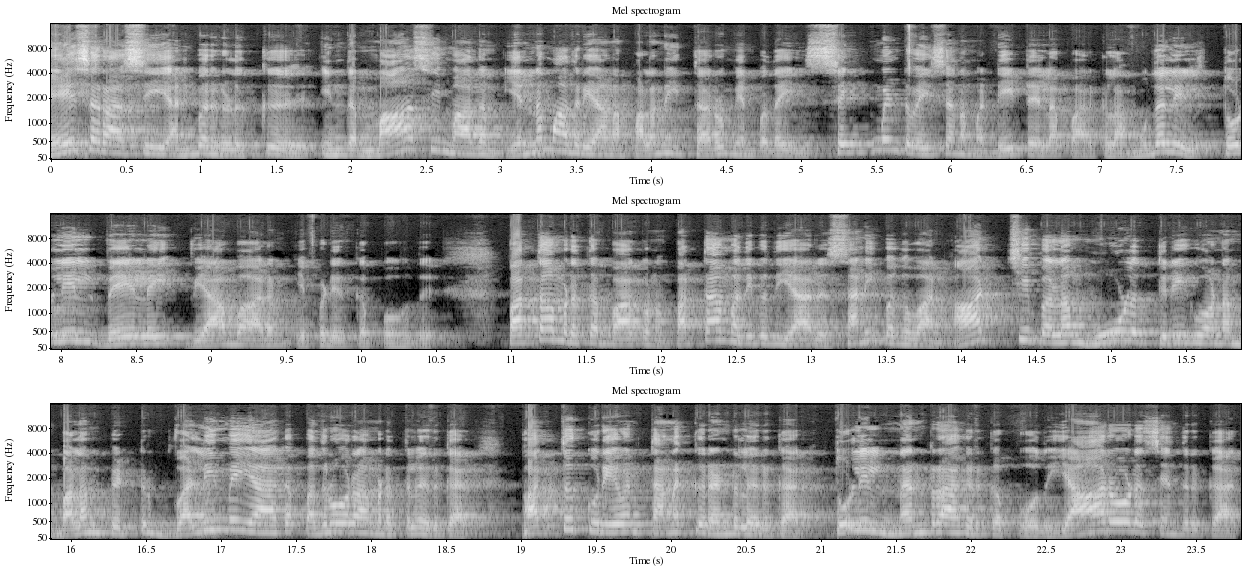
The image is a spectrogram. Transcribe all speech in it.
மேசராசி அன்பர்களுக்கு இந்த மாசி மாதம் என்ன மாதிரியான பலனை தரும் என்பதை செக்மெண்ட் வைஸாக நம்ம டீட்டெயிலாக பார்க்கலாம். முதலில் தொழில் வேலை வியாபாரம் எப்படி இருக்க போகுது? பத்தாம் இடத்தை பார்க்கணும். பத்தாம் அதிபதி யாரு? சனி பகவான். ஆட்சி பலம் மூல திரிகோணம் பலம் பெற்று வலிமையாக பதினோராம் இடத்துல இருக்கார். பத்துக்குரியவன் தனக்கு ரெண்டுல இருக்கார். தொழில் நன்றாக இருக்க போது யாரோட சேர்ந்திருக்கார்?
